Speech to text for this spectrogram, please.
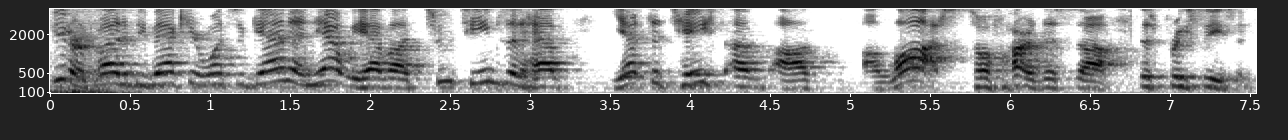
Peter, glad to be back here once again. And yeah, we have uh, two teams that have yet to taste of uh, a loss so far this uh, this preseason.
